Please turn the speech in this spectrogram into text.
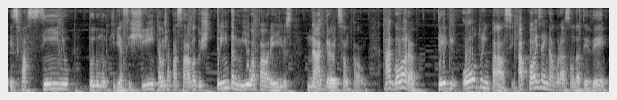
esse fascínio, todo mundo queria assistir, então já passava dos 30 mil aparelhos na Grande São Paulo. Agora, teve outro impasse. Após a inauguração da TV,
